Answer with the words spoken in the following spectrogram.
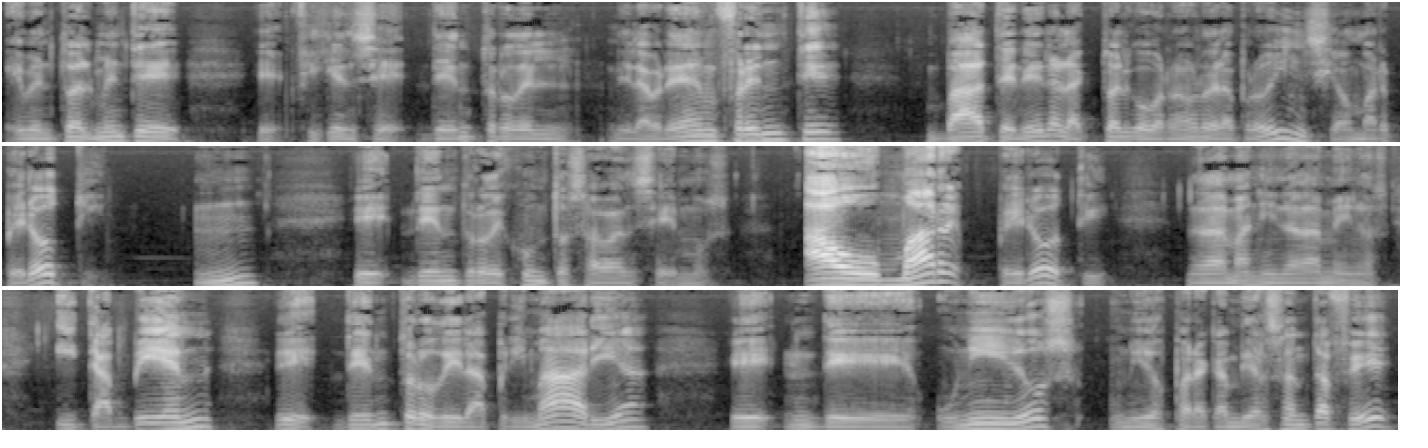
eventualmente, fíjense, dentro del, de la vereda enfrente va a tener al actual gobernador de la provincia, Omar Perotti eh, dentro de Juntos Avancemos. A Omar Perotti, nada más ni nada menos. Y también eh, dentro de la primaria eh, de Unidos, Unidos para Cambiar Santa Fe,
